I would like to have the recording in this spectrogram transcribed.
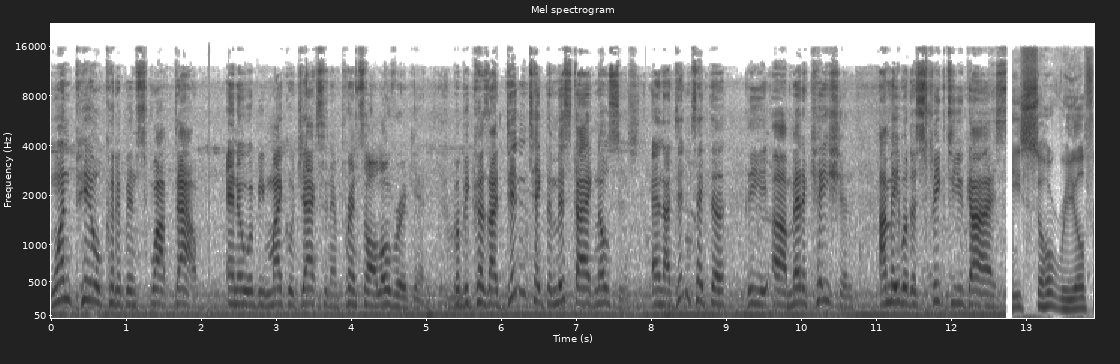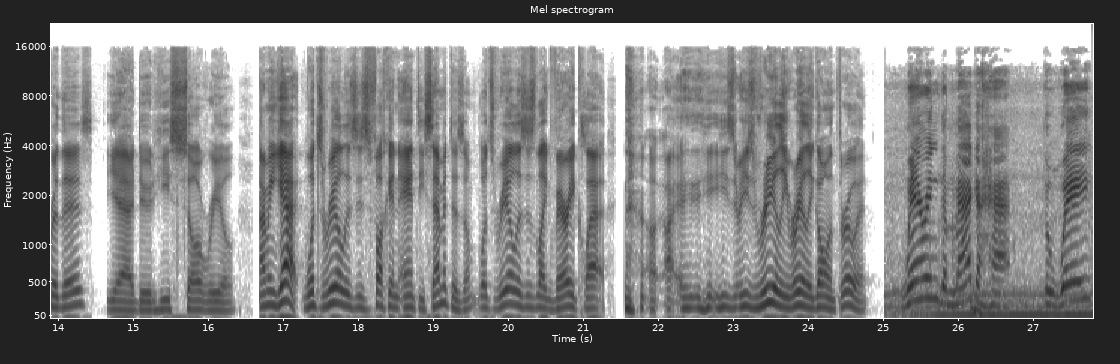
one pill could have been swapped out and it would be Michael Jackson and Prince all over again. But because I didn't take the misdiagnosis and I didn't take the, the uh, medication, I'm able to speak to you guys. He's so real for this. Yeah, dude, he's so real. I mean, yeah, what's real is his fucking anti-Semitism. What's real is his like very class. uh, he's he's really really going through it. Wearing the MAGA hat, the way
